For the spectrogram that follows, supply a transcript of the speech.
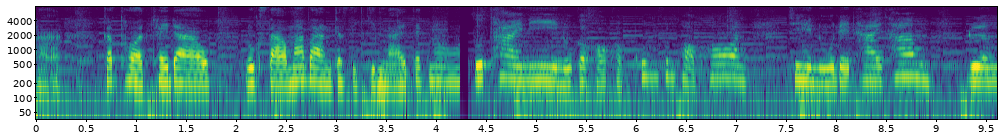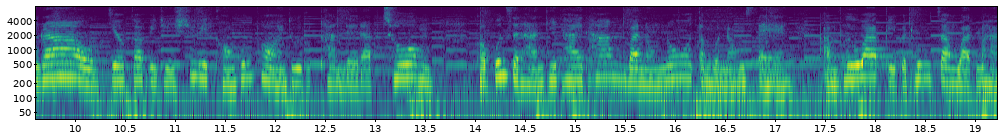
ทา กับทอดไข่ดาว ลูกสาวมาบ้านก็สิกินหลายจักน้อยสุดท้ายนี้หนูก็ขอขอบคุณคุณพ่อพรที่ให้หนูได้ทายถ้ำเรื่องเล่าเกี่ยวกับวิถีชีวิตของคุณพ่อให้ทุกท่านได้รับชม ขอบคุณสถานที่ทายถ้ำบ้านน้องโน่ตำบลน้องแสงอำเภอว่าปีปทุมจังหวัดมหา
